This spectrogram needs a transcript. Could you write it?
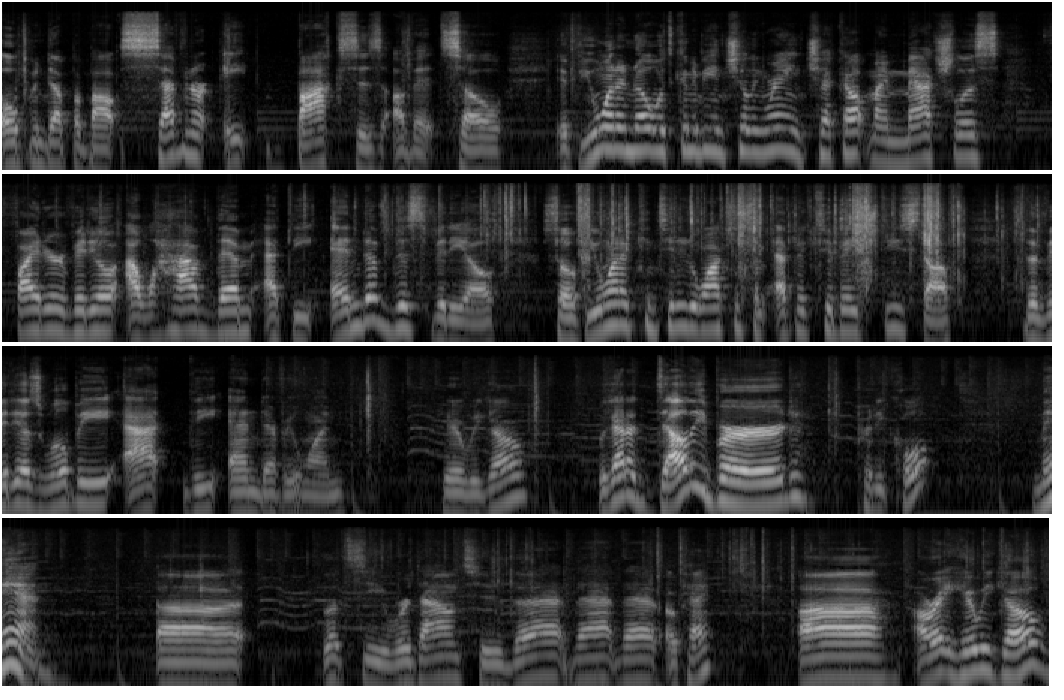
opened up about seven or eight boxes of it. So if you want to know what's going to be in Chilling Reign, check out my Matchless Fighter video. I will have them at the end of this video. So if you want to continue to watch some Epic Tube HD stuff, the videos will be at the end, everyone. Here we go. We got a Delibird. Pretty cool. Man. Uh, let's see. We're down to that, that, that. Okay. Uh, all right, here we go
